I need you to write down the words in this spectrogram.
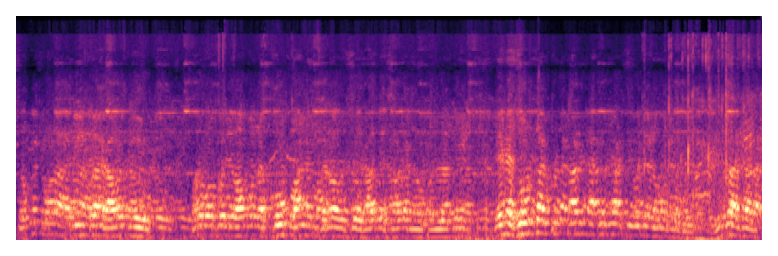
ખૂબ આનંદ કરાવે છે. રાતે સાડા નવ એને પણ કાળના કલાકથી વડેલો મોટો થયો જુદા કાળા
